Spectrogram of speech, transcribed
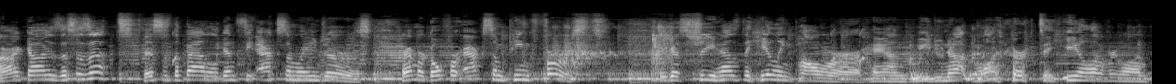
Alright guys, this is it! This is the battle against the Axem Rangers! Remember, go for Axem Pink first! Because she has the healing power, and we do not want her to heal everyone.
